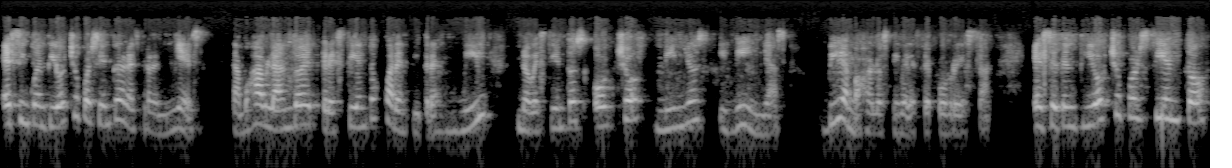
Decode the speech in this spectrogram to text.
el 58% de nuestra niñez, estamos hablando de 343.908 niños y niñas, viven bajo los niveles de pobreza. El 78%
